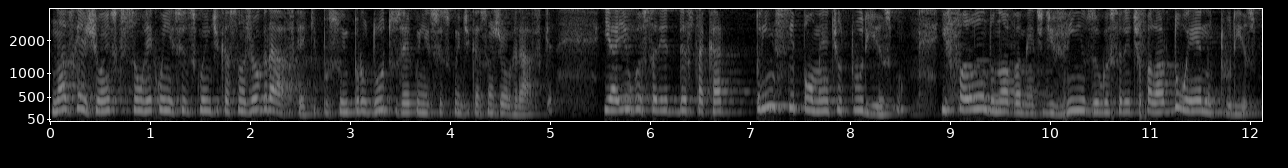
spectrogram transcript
nas regiões que são reconhecidas com indicação geográfica, que possuem produtos reconhecidos com indicação geográfica. E aí eu gostaria de destacar principalmente o turismo. E falando novamente de vinhos, eu gostaria de falar do enoturismo.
